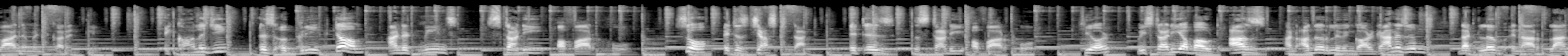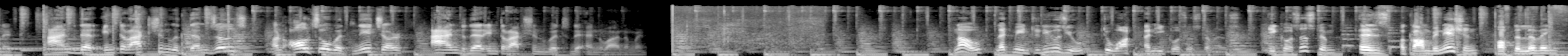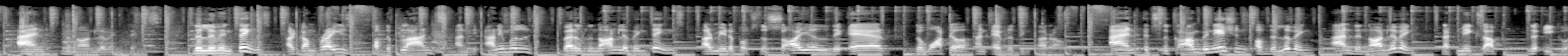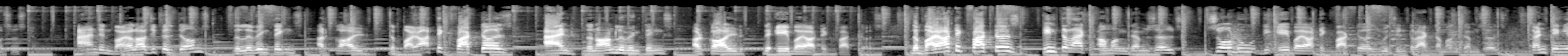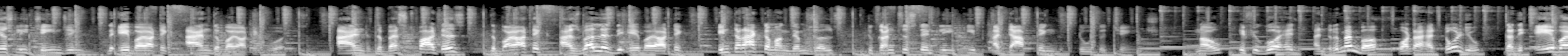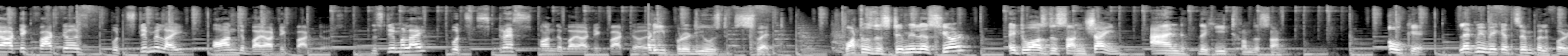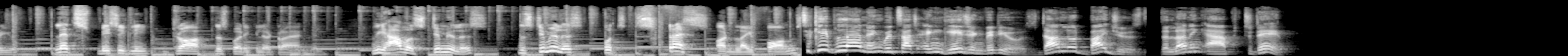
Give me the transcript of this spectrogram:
environment currently. Ecology is a Greek term and it means study of our home. So it is just that. It is the study of our home. Here, we study about us and other living organisms that live in our planet and their interaction with themselves and also with nature and their interaction with the environment. Now, let me introduce you to what an ecosystem is. Ecosystem is a combination of the living and the non-living things. The living things are comprised of the plants and the animals, whereas the non-living things are made up of the soil, the air, the water, and everything around. And it's the combination of the living and the non-living that makes up the ecosystem. And in biological terms, the living things are called the biotic factors and the non-living things are called the abiotic factors. The biotic factors interact among themselves, so do the abiotic factors which interact among themselves, continuously changing the abiotic and the biotic worlds. And the best part is the biotic as well as the abiotic interact among themselves to consistently keep adapting to the change. Now, if you go ahead and remember what I had told you that the abiotic factors put stimuli on the biotic factors. The stimuli puts stress on the biotic factor. Body produced sweat. What was the stimulus here? It was the sunshine and the heat from the sun. Okay, let me make it simple for you. Let's basically draw this particular triangle. We have a stimulus. The stimulus puts stress on life forms. To keep learning with such engaging videos, download Byju's, the learning app today.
